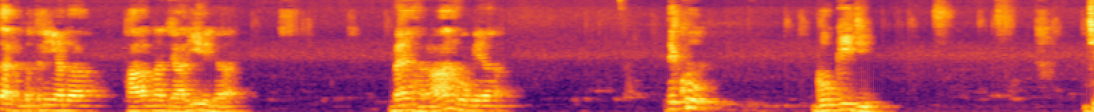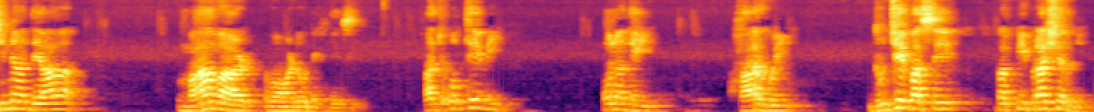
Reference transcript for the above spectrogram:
ਧਰਮ ਪਤਨੀਆਂ ਦਾ ਹਾਰਨਾ ਜਾਰੀ ਰਿਹਾ। ਮੈਂ ਹੈਰਾਨ ਹੋ ਗਿਆ ਦੇਖੋ, ਗੋਗੀ ਜੀ, ਜਿਨ੍ਹਾਂ ਦਾ ਮਾਹਵਾਰਡ ਅਵਾਰਡ ਉਹ ਲਿਖਦੇ ਸੀ। ਅੱਜ ਉੱਥੇ ਵੀ ਉਹਨਾਂ ਦੀ ਹਾਰ ਹੋਈ। ਦੂਜੇ ਪਾਸੇ ਪੱਪੀ ਪ੍ਰਾਸ਼ਰ ਜੀ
